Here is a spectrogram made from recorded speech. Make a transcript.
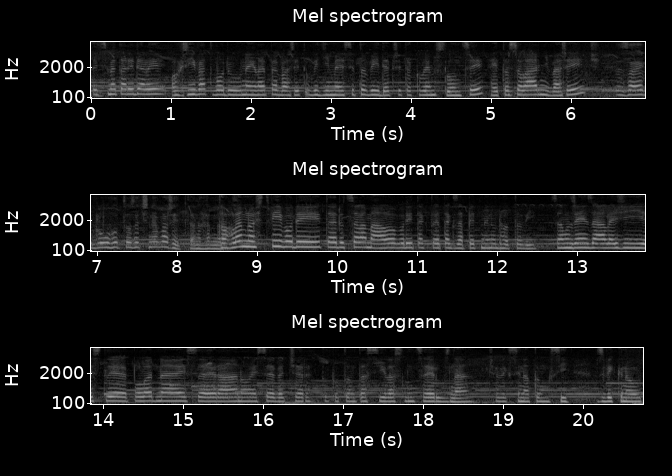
Teď jsme tady dali ohřívat vodu, nejlépe vařit. Uvidíme, jestli to vyjde při takovém slunci. Je to solární vařič. Za jak dlouho to začne vařit ten hrnec? Tohle množství vody, to je docela málo vody, tak to je tak za pět minut hotový. Samozřejmě záleží, jestli je poledne, jestli je ráno, jestli je večer. To potom ta síla slunce je různá. Člověk si na to musí zvyknout.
